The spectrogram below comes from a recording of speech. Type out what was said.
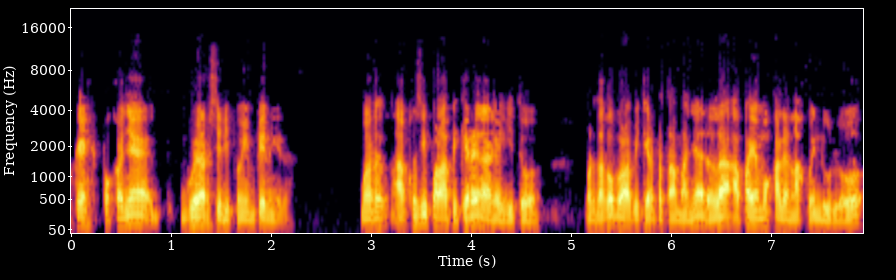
oke okay, pokoknya gue harus jadi pemimpin gitu. Menurut aku sih pola pikirnya nggak kayak gitu. Menurut aku pola pikir pertamanya adalah apa yang mau kalian lakuin dulu,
